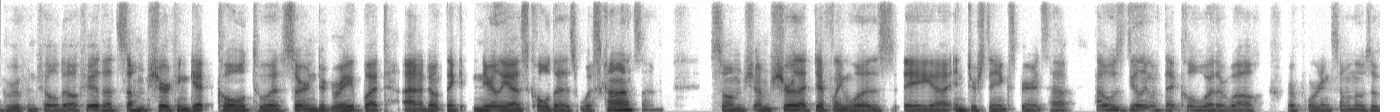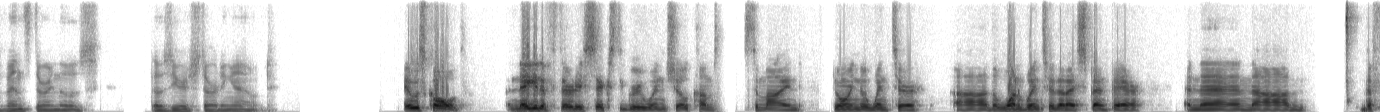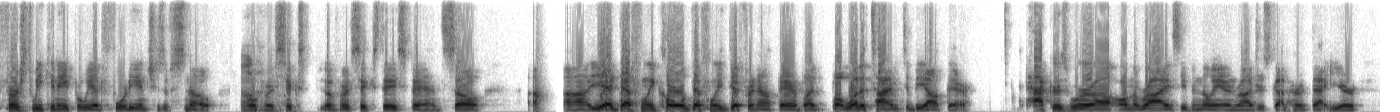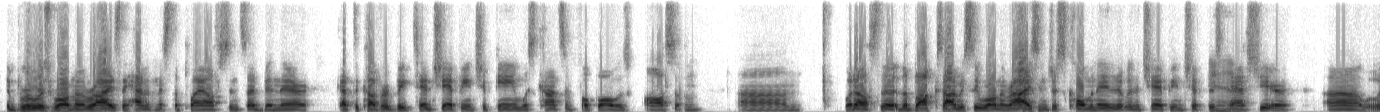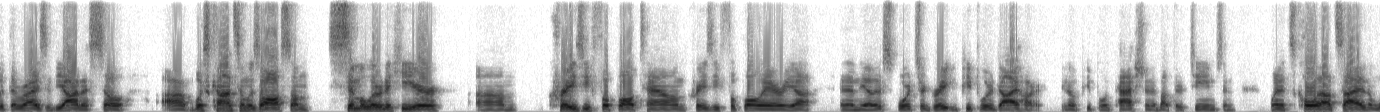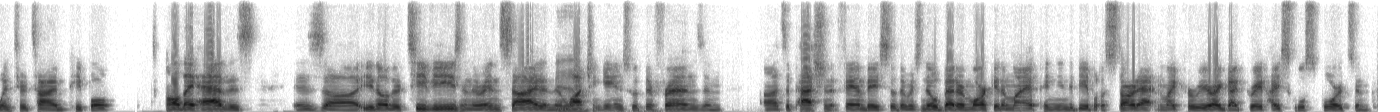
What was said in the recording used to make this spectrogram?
grew up in Philadelphia. That's I'm sure can get cold to a certain degree, but I don't think nearly as cold as Wisconsin. So I'm I'm sure that definitely was a uh, interesting experience. How how was dealing with that cold weather while reporting some of those events during those those years starting out? It was cold a negative 36 degree wind chill comes to mind during the winter, uh, the one winter that I spent there. And then um, the first week in April, we had 40 inches of snow oh. over a six over a six day span. So, uh, yeah, definitely cold, definitely different out there. But but what a time to be out there. Packers were uh, on the rise, even though Aaron Rodgers got hurt that year. The Brewers were on the rise. They haven't missed the playoffs since I've been there. Got to cover a Big Ten championship game. Wisconsin football was awesome. Um, what else? The the Bucks obviously were on the rise and just culminated it with a championship this yeah. past year uh, with the rise of Giannis. So uh, Wisconsin was awesome, similar to here. Um, crazy football town, crazy football area, and then the other sports are great and people are diehard. You know, people are passionate about their teams, and when it's cold outside in the wintertime, people all they have is is uh, you know their TVs and they're inside and they're yeah. watching games with their friends and uh, it's a passionate fan base, so there was no better market, in my opinion, to be able to start at in my career. I got great high school sports and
